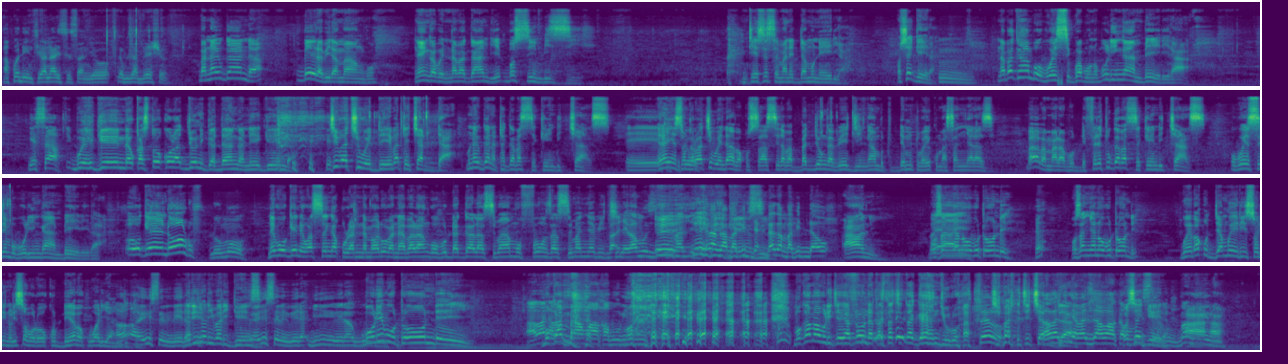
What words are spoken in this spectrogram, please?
according to your analysis and your observation. Bannayuganda beerabira mangu naye nga bwe nabagambye bo si mbizzi. Nti esesema neddamu n'erya. Otegeera Mm. nabagamba obwesigwa buno bulinga mbeerera yes sir. Bwegenda kasita okola john gadanga negenda. Kiba kiwedde eba tekyadda. Munayuganda tagaba second chance. Eh, era yensonga lwaki bwendaba bakusaasira babajjo nga beejinga mbu tuddemu tubaye ku masannyalaze. Baba bamala budde ffe tetugaba second chance. Obwesimbu bulinga mbeerera. Ogenda olu lumu. Ne bwogenda ewasenga kulannama waliwo bano abalanga obuddagala sibamufunza simanya biki? Bagamba biddawo. Ani ozanya Ayaye. n'obutonde. Ozanya n'obutonde. Bwe bakugjamu eriiso lino lisobola okudda era bakuwa Ah, ah, eriryo liba gu- buli butonde. Mukama- buli kye yatonda kasita kitaganjulwa. Kiba abasajja tekikyadda bazaawo akabubi otegeera sebo, bama Ah, ebi. ah.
